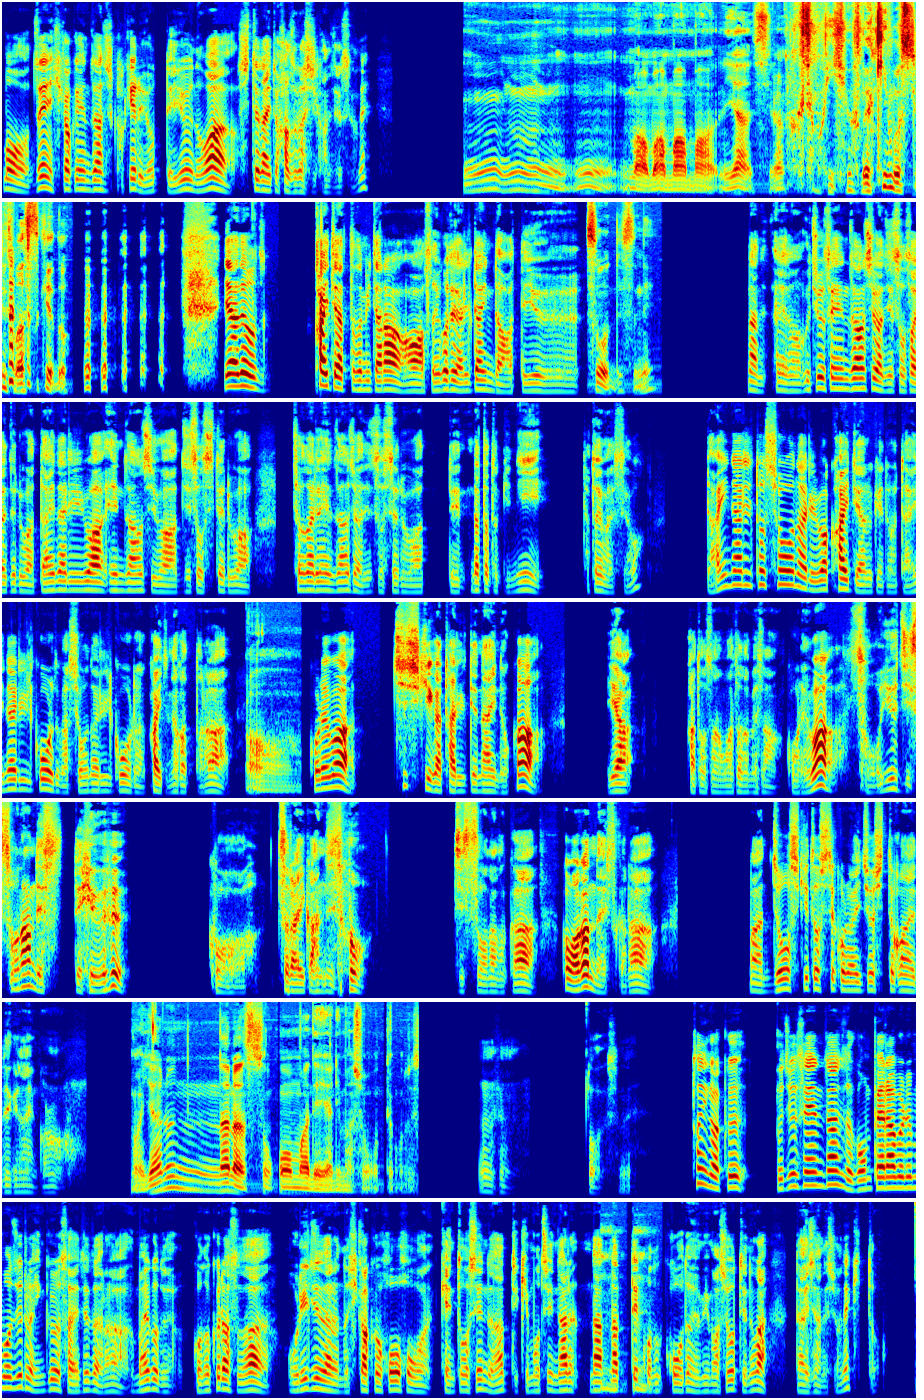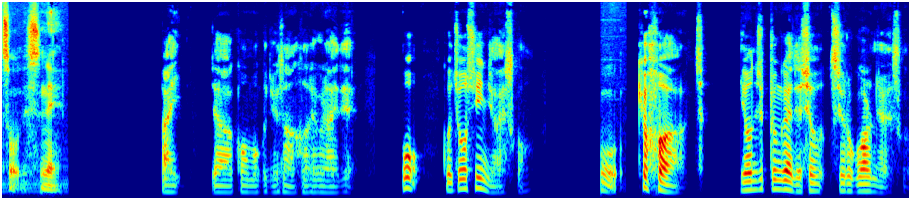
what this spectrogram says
もう全比較演算子書けるよっていうのは知ってないと恥ずかしい感じですよね。うんうんうん。まあまあまあまあ。いや知らなくてもいいような気もしますけど。いや、でも書いてあったの見たら、ああ、そういうことやりたいんだっていう。そうですね。なんであの宇宙船演算子は実装されてるわ、大なりは演算子は実装してるわ、小なり演算子は実装してるわってなったときに、例えばですよ、大なりと小なりは書いてあるけど、大なりイコールとか小なりイコールが書いてなかったら、これは知識が足りてないのか、いや、加藤さん、渡辺さん、これはそういう実装なんですっていう、こう、辛い感じの 実装なのか、これわかんないですから、まあ、常識としてこれは一応知っておかないといけないのかな。まあ、やるんならそこまでやりましょうってことです。うんうん、そうですね。とにかく、宇宙船男子とコンペラブルモジュールがインクルードされてたら、うまいことよ、このクラスはオリジナルの比較方法を検討してんだなっていう気持ちになるななって、このコードを読みましょうっていうのが大事なんでしょうね、きっと。そうですね。じゃあ、項目13、それぐらいで。おこれ調子いいんじゃないですか？お今日はちょ40分ぐらいで収録終わるんじゃないですか？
